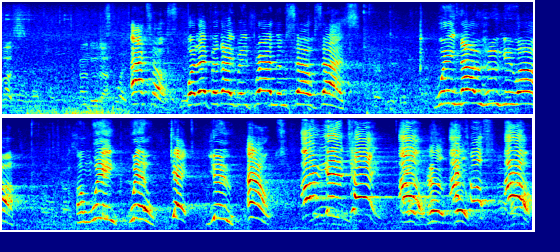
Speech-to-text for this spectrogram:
Boss, can't do that. Atos, whatever they rebrand as, we know who you are, and we will get you out. OUT! Out! Atos! Out!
